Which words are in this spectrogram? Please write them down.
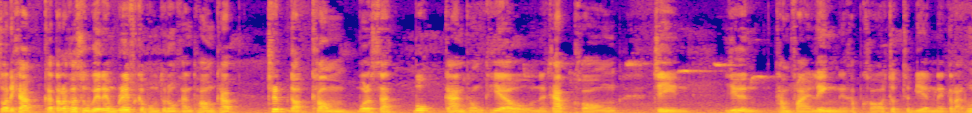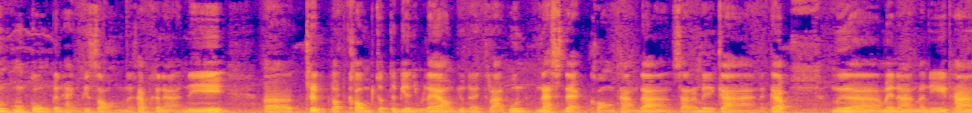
สวัสดีครับขอต้อนรับเข้าสู่เวียนบริฟกับผมธนงขันทองครับ trip.com บริษัทบุ๊กการท่องเที่ยวนะครับของจีนยื่นทำไฟลิ่งนะครับขอจดทะเบียนในตลาดหุ้นฮ่องกงเป็นแห่งที่2นะครับขณะนี้ trip.com จดทะเบียนอยู่แล้วอยู่ในตลาดหุ้น NASDAQ ของทางด้านสหรัฐอเมริกานะครับเมื่อไม่นานมานี้ทาง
